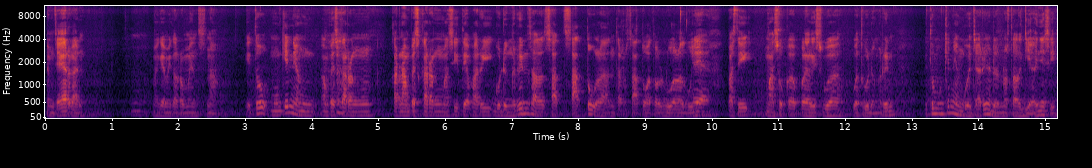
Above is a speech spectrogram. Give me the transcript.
MCR kan. My Chemical Romance. Nah itu mungkin yang sampai sekarang karena sampai sekarang masih tiap hari gue dengerin salah sat- satu lah antar satu atau dua lagunya Iya. pasti masuk ke playlist gua buat gue dengerin. Itu mungkin yang gue cari ada nostalgianya sih.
